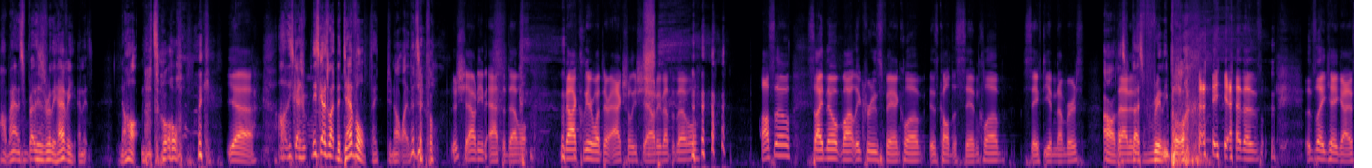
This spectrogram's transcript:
"Oh man, this, this is really heavy," and it's not at all. like, yeah, oh, these guys, these guys like the devil. They do not like the devil. they're shouting at the devil. Not clear what they're actually shouting at the devil. Also, side note: Motley Crue's fan club is called the Sin Club. Safety in numbers. Oh, that's That is- that's really poor. yeah, that's. It's like, hey guys,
